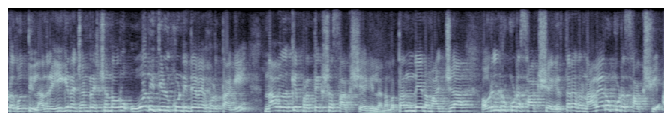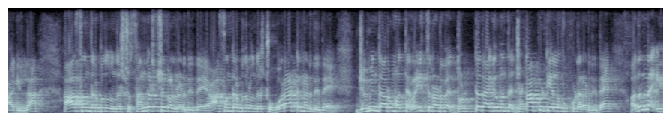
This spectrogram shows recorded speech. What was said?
ಕೂಡ ಗೊತ್ತಿಲ್ಲ. ಅಂದ್ರೆ ಈಗಿನ ಜನರೇಷನ್ ಅವರು ಓದಿ ತಿಳ್ಕೊಂಡಿದ್ದೇವೆ ಹೊರತಾಗಿ, ನಾವು ಅದಕ್ಕೆ ಪ್ರತ್ಯಕ್ಷ ಸಾಕ್ಷಿಯಾಗಿಲ್ಲ. ನಮ್ಮ ತಂದೆ, ನಮ್ಮ ಅಜ್ಜ ಅವರೆಲ್ಲರೂ ಕೂಡ ಸಾಕ್ಷಿಯಾಗಿರ್ತಾರೆ, ಆದರೆ ನಾವ್ಯಾರೂ ಕೂಡ ಸಾಕ್ಷಿ ಆಗಿಲ್ಲ. ಆ ಸಂದರ್ಭದಲ್ಲಿ ಒಂದಷ್ಟು ಸಂಘರ್ಷಗಳು ನಡೆದಿದೆ, ಆ ಸಂದರ್ಭದಲ್ಲಿ ಒಂದಷ್ಟು ಹೋರಾಟ ನಡೆದಿದೆ. ಜಮೀನ್ದಾರು ಮತ್ತೆ ರೈತರ ನಡುವೆ ದೊಡ್ಡದಾಗಿರುವಂತಹ ಜಟಾಪಟಿ ಎಲ್ಲವೂ ಕೂಡ ನಡೆದಿದೆ. ಅದನ್ನ ಈ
